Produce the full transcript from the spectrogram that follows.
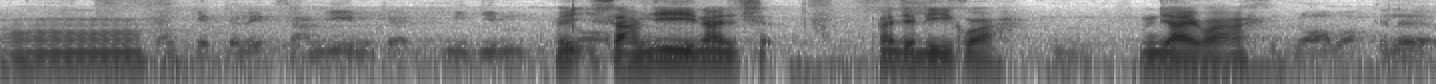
อ๋อ สองเกตจะเล็กสามยี่มันจะมียิ้มเฮ้ยต่อสามยี่น่าจะน่าจะดีกว่า อืมมันใหญ่กว่า สิบล้อบอกเทเลอร์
